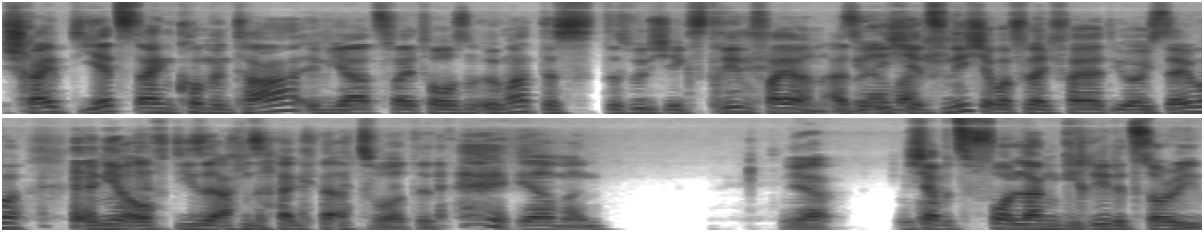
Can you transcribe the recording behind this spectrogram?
Schreibt jetzt einen Kommentar im Jahr 2000 irgendwas. Das, das würde ich extrem feiern. Also Ja, ich Mann. jetzt nicht, aber vielleicht feiert ihr euch selber, wenn ihr auf diese Ansage antwortet. Ja, Mann. Ja. Ich habe jetzt voll lang geredet, sorry.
